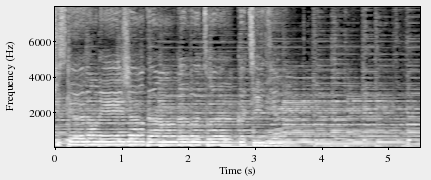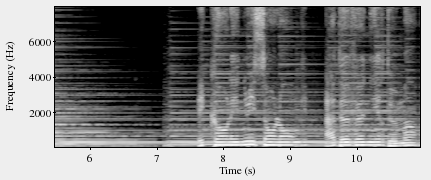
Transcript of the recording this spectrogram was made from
jusque dans les jardins de votre quotidien. Et quand les nuits sont longues à devenir demain,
